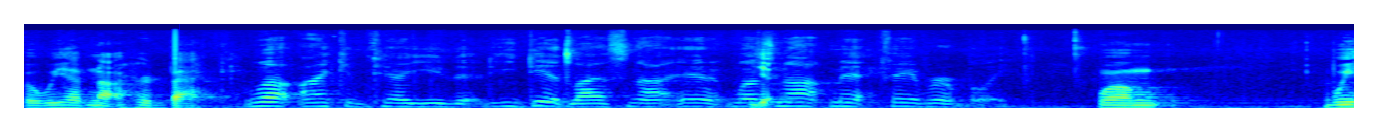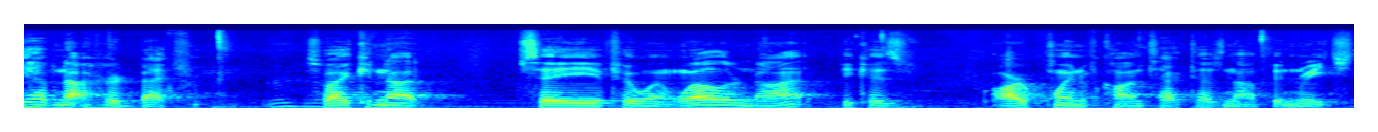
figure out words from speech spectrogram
But we have not heard back. Well, I can tell you that he did last night, and it was Yeah. not met favorably. Well, um, we have not heard back from him. Mm-hmm. So I could not say if it went well or not because our point of contact has not been reached.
